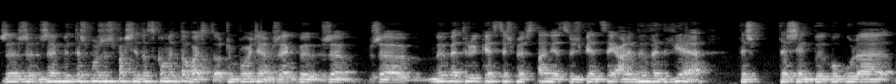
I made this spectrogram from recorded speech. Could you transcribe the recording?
że, że, że jakby też możesz właśnie to skomentować, to o czym powiedziałem, że jakby, że, że my we trójkę jesteśmy w stanie coś więcej, ale wy we dwie też, też jakby w ogóle,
